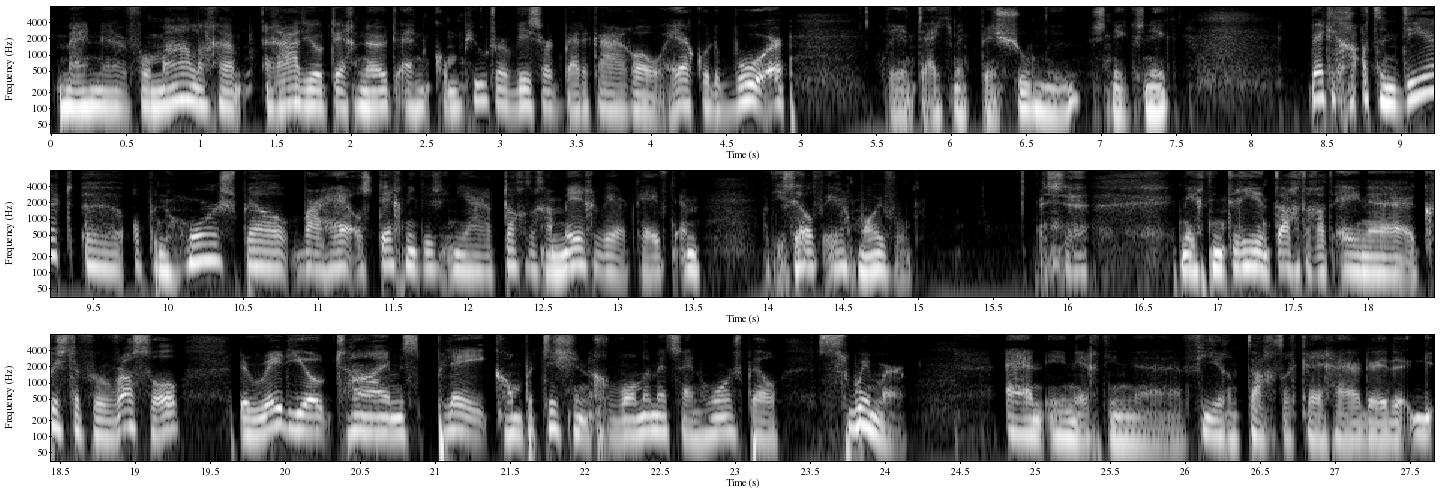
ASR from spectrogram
mijn uh, voormalige radiotechneut en computerwizard bij de KRO, Herco de Boer... alweer een tijdje met pensioen nu, snik, snik werd ik geattendeerd uh, op een hoorspel... waar hij als technicus in de jaren tachtig aan meegewerkt heeft... en wat hij zelf erg mooi vond. Dus, uh, 1983 had een uh, Christopher Russell de Radio Times Play Competition gewonnen... met zijn hoorspel Swimmer. En in 1984 kreeg hij er de,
